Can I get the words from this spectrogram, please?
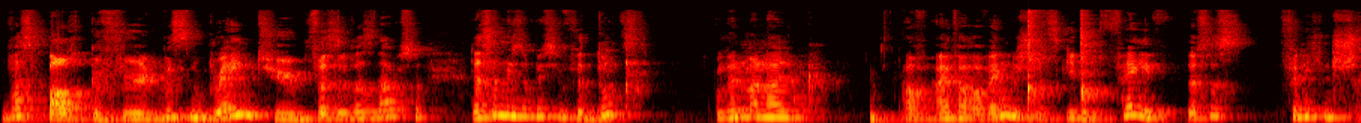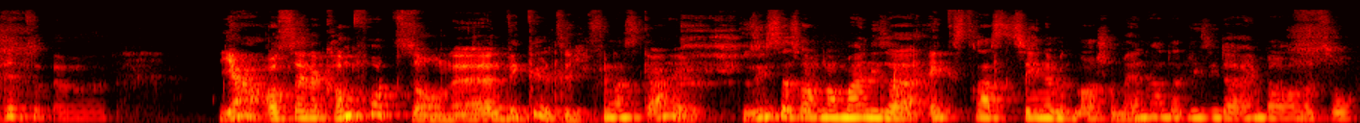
Was Bauchgefühl? Du bist ein Brain-Typ. Was, was darfst du? Das hat mich so ein bisschen verdutzt. Und wenn man halt auf, einfach auf Englisch, es geht um Faith, das ist, finde ich, ein Schritt, äh, ja, aus seiner Comfortzone. Er entwickelt sich. Ich finde das geil. Du siehst das auch nochmal in dieser Extra-Szene mit Martian Manhunter, die sie da einbauen und so.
